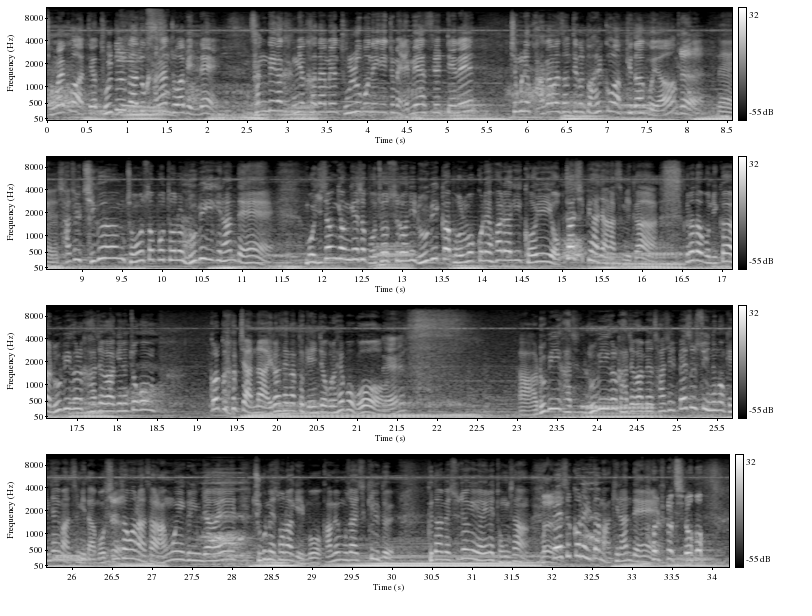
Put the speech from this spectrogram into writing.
정할 것 같아요. 둘둘 가도 강한 조합인데 상대가 강력하다면 둘로 보내기 좀 애매했을 때는 충분히 과감한 선택을 또 할 것 같기도 하고요. 네. 네, 사실 지금 좋은 서포터는 루빅이긴 한데 뭐 이전 경기에서 보초스런이 루빅과 볼목군의 활약이 거의 없다시피 하지 않았습니까? 그러다 보니까 루빅을 가져가기는 조금 껄끄럽지 않나 이런 생각도 개인적으로 해보고 네. 아 루빅 가, 루빅을 가져가면 사실 뺏을 수 있는 건 굉장히 많습니다. 뭐 신성한 화살, 악몽의 그림자의 죽음의 소나기, 뭐 가면무사의 스킬들, 그 다음에 수정의 여인의 동상 네. 뺏을 거는 일단 많긴 한데 어, 그렇죠.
